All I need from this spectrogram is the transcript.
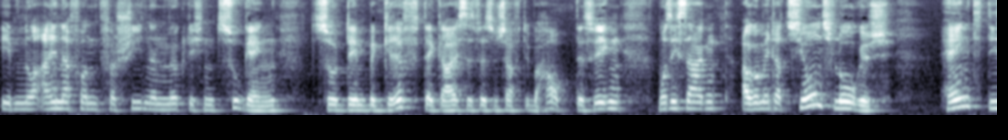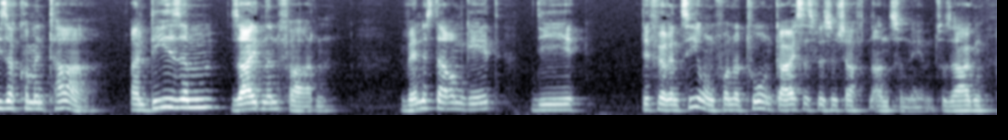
eben nur einer von verschiedenen möglichen Zugängen zu dem Begriff der Geisteswissenschaft überhaupt. Deswegen muss ich sagen, argumentationslogisch hängt dieser Kommentar an diesem seidenen Faden, wenn es darum geht, die Differenzierung von Natur- und Geisteswissenschaften anzunehmen, zu sagen,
